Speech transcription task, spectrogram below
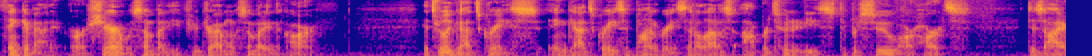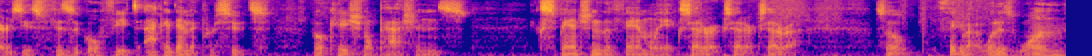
think about it or share it with somebody if you're driving with somebody in the car. It's really God's grace and God's grace upon grace that allow us opportunities to pursue our hearts desires, these physical feats, academic pursuits, vocational passions, expansion of the family, etc., etc., etc. So think about it. What is one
